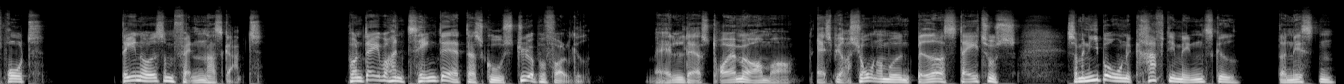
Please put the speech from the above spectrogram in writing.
Sprut. Det er noget, som fanden har skabt. På en dag, hvor han tænkte, at der skulle styr på folket, med alle deres drømme om og aspirationer mod en bedre status, som en iboende kraft i mennesket, der næsten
